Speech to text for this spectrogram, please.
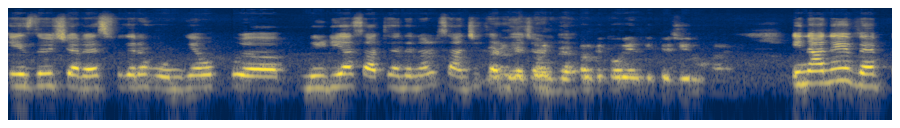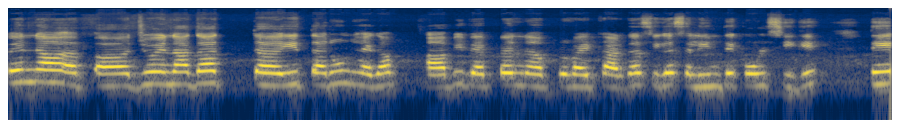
ਕੇਸ ਦੇ ਵਿੱਚ ਅਰੈਸਟ ਵਗੈਰਾ ਹੋਣਗੀਆਂ ਉਹ ਮੀਡੀਆ ਸਾਥੀਆਂ ਦੇ ਨਾਲ ਸਾਂਝੀ ਕਰ ਲਿਆ ਜਾਣਗੀਆਂ ਇਹਨਾਂ ਨੇ ਵੈਪਨ ਜੋ ਇਹਨਾਂ ਦਾ ਇਹ ਤਰੁਣ ਹੈਗਾ। ਆ ਵੀ ਵੈਪਨ ਪ੍ਰੋਵਾਈਡ ਕਰਦਾ ਸੀਗਾ, ਸਲੀਮ ਦੇ ਕੋਲ ਸੀਗੇ। ਤੇ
